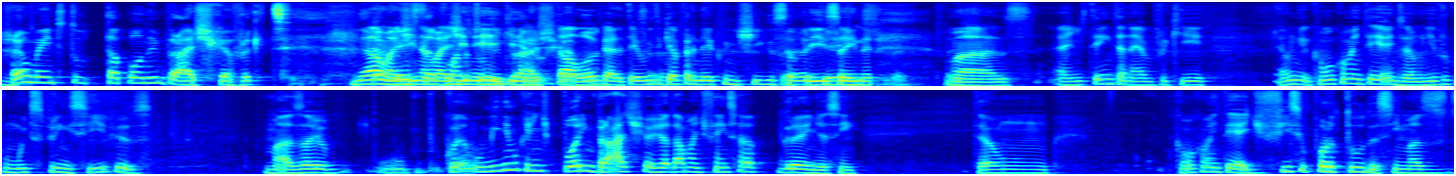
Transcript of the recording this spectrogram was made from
Realmente tu tá pondo em prática, porque tu... Não, imagina, tá imagina, Henrique. prática, tá louco, né? cara. Tem muito que aprender contigo sobre É, isso que ainda. né? Mas a gente tenta, né? Porque, é um, como eu comentei antes, é um livro com muitos princípios, mas uh, o, o mínimo que a gente pôr em prática já dá uma diferença grande, assim. Então, como eu comentei, é difícil pôr tudo, assim, mas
